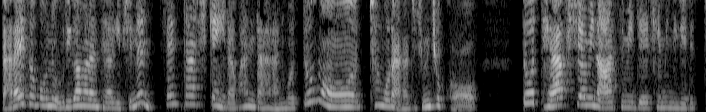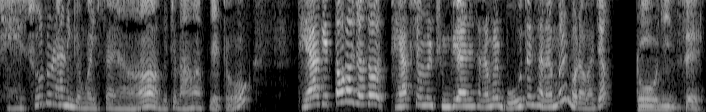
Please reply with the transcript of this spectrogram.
나라에서 보는 우리가 말하는 대학 입시는 센터 시행이라고 한다라는 것도 뭐 참고로 알아두시면 좋고. 또 대학 시험이 나왔으면 이제 재밌는 게 이제 재수를 하는 경우가 있어요. 그렇죠. 마음 아프게도. 대학에 떨어져서 대학 시험을 준비하는 사람을 모든 사람을 뭐라고 하죠? 로닌세.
